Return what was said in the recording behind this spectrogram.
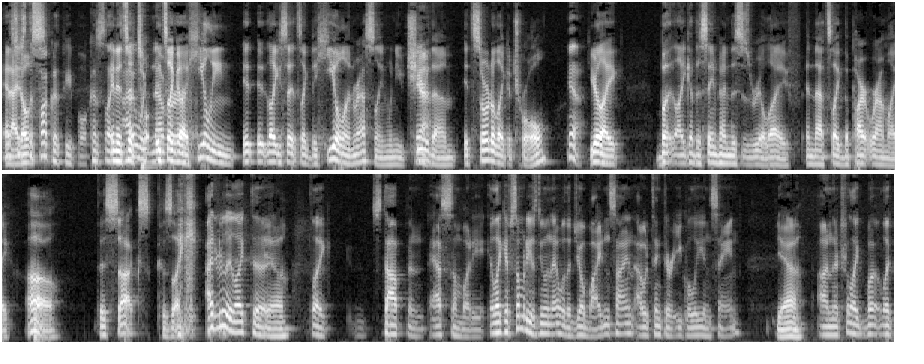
and it's I just don't. to fuck with people because like and it's I a would never, it's like a healing. It, it like I said, it's like the heel in wrestling. When you cheer Yeah. them, it's sort of like a troll yeah you're like but like at the same time this is real life and that's like the part where i'm like oh this sucks because like I'd really like to you know like stop and ask somebody. Like if somebody was doing that with a Joe Biden sign I would think they're equally insane. Yeah. And they're like but like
